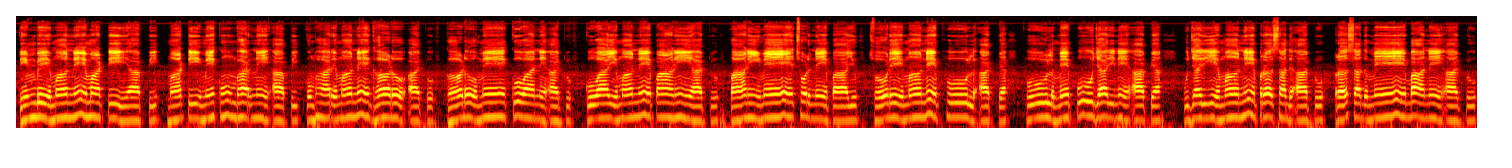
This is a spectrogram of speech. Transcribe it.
ટીંબે મને માટી આપી માટી મેં કુંભારને આપી કુંભારે મને ઘડો આપ્યો ઘડો મેં કૂવાને આપ્યું કૂવાએ મને પાણી આપ્યું, પાણી મેં છોડને પાયું, છોડે મને ફૂલ આપ્યા, ફૂલ મેં પૂજારીને આપ્યા, પૂજારીએ મને પ્રસાદ આપ્યો, પ્રસાદ મેં બાને આપ્યું,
